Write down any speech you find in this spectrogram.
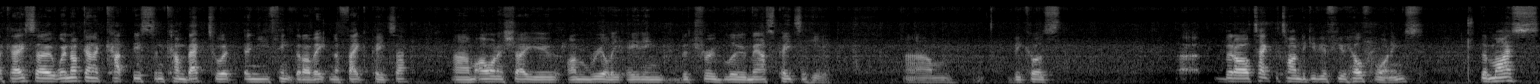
Okay, so we're not going to cut this and come back to it and you think that I've eaten a fake pizza. Um, I want to show you I'm really eating the true blue mouse pizza here. Um, because, uh, but I'll take the time to give you a few health warnings. The mice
